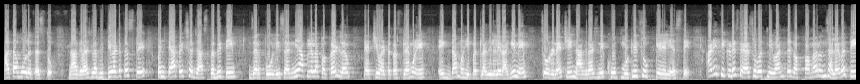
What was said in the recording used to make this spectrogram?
आता बोलत असतो. नागराजला भीती वाटत असते पण त्यापेक्षा जास्त भीती जर पोलिसांनी आपल्याला पकडलं त्याची वाटत असल्यामुळे एकदा महिपतला दिलेले दागिने चोरण्याची नागराजने खूप मोठी चूक केलेली असते. आणि तिकडेच त्यासोबत निवांत गप्पा मारून झाल्यावरती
